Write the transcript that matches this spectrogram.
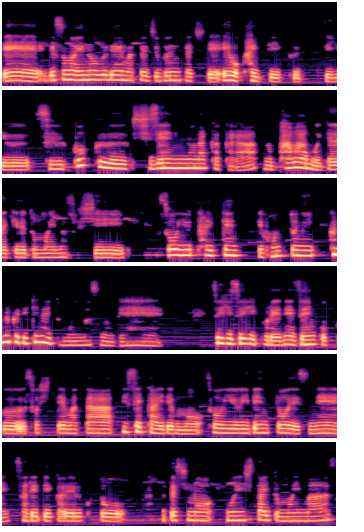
てでその絵の具でまた自分たちで絵を描いていくっていうすっごく自然の中からのパワーもいただけると思いますしそういう体験って本当になかなかできないと思いますのでぜひぜひこれね、全国、そしてまた、ね、世界でもそういうイベントをですね、されていかれることを私も応援したいと思います。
